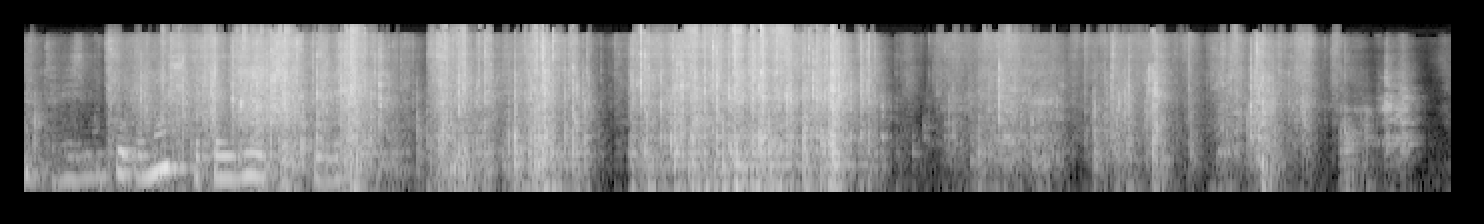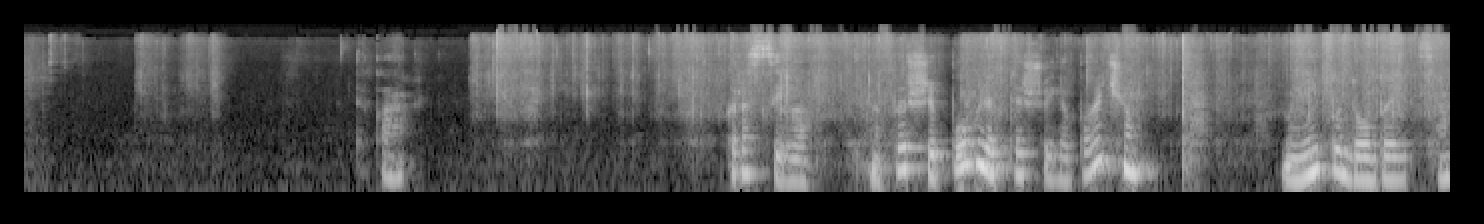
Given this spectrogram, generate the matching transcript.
От візьму цю бумажку та її постілю. Така красива. На перший погляд, те, що я бачу, мені подобається.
